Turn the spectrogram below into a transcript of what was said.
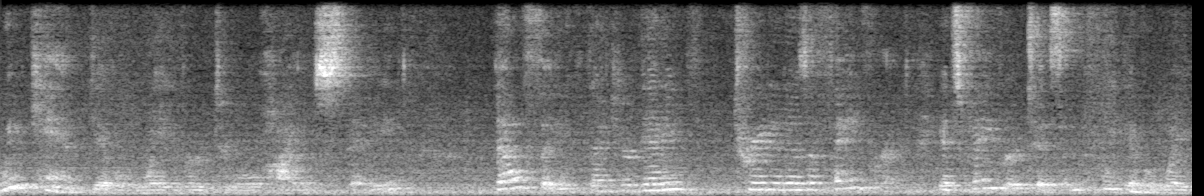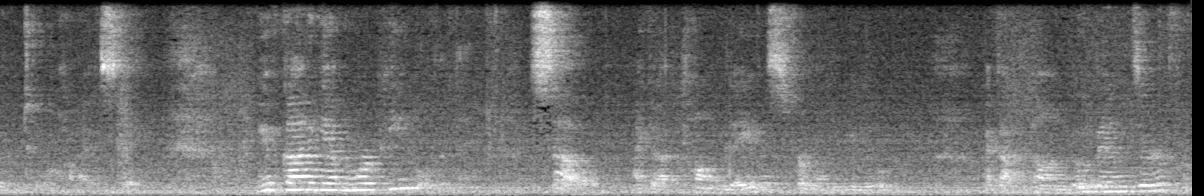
we can't give a waiver to Ohio State. They'll think that you're getting treated as a favorite. It's favoritism if we give a waiver to Ohio State. You've got to get more people than that. So I got Tom Davis from OU. I got Don Bubenzer from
